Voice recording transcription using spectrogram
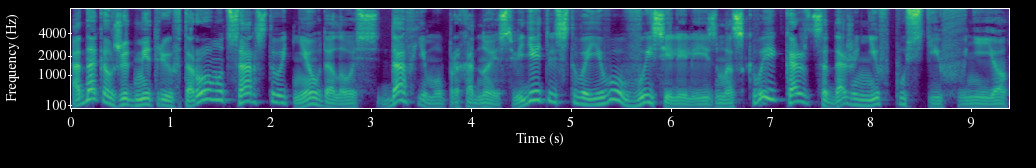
Однако Лжедмитрию II царствовать не удалось. Дав ему проходное свидетельство, его выселили из Москвы, кажется, даже не впустив в нее.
